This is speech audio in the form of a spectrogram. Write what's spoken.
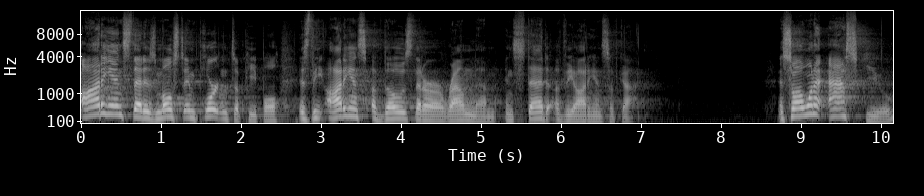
audience that is most important to people is the audience of those that are around them instead of the audience of God. And so I want to ask you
